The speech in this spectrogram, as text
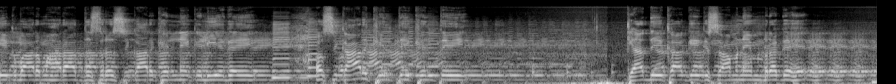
एक बार महाराज दशरथ शिकार खेलने के लिए गए और शिकार खेलते खेलते क्या देखा कि एक सामने मृग है?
